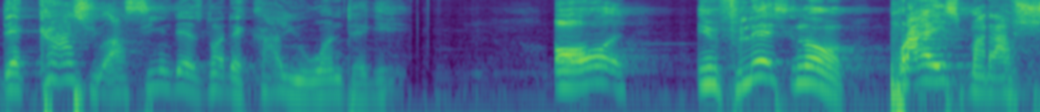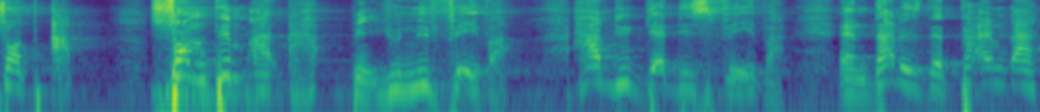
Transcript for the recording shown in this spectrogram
the cars you are seeing there is not the car you want again. Or inflation, no, price might have shot up. Something might happen. You need favor. How do you get this favor? And that is the time that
